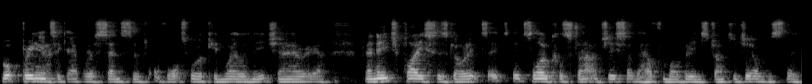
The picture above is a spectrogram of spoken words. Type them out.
but bringing yeah. together a sense of, of what's working well in each area. Then each place has got its, its, its local strategy, so the health and well-being strategy obviously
